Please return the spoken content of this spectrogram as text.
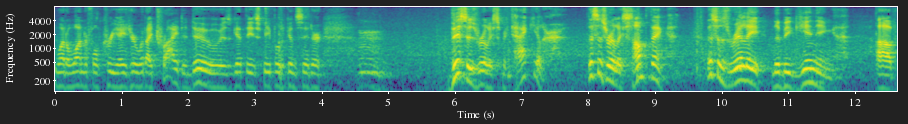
What a wonderful creator. What I try to do is get these people to consider this is really spectacular. This is really something. This is really the beginning of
